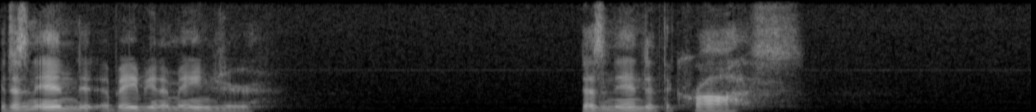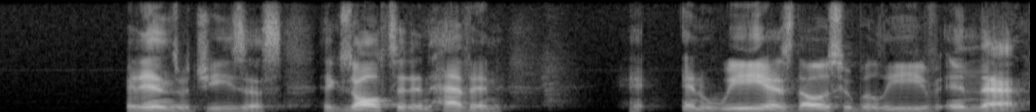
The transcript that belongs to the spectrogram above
It doesn't end at a baby in a manger. It doesn't end at the cross. It ends with Jesus exalted in heaven. And we, as those who believe in that,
